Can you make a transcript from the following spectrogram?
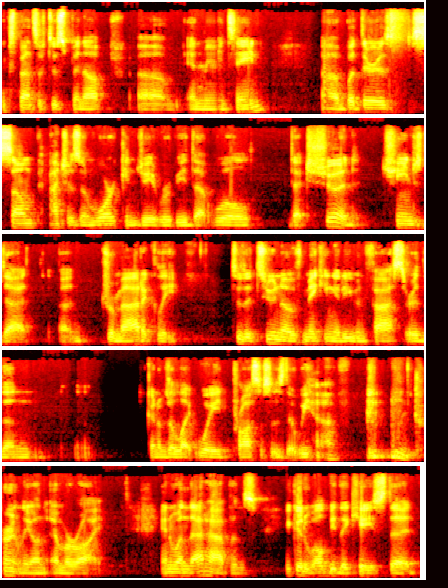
expensive to spin up um, and maintain. Uh, but there is some patches and work in JRuby that will that should change that uh, dramatically to the tune of making it even faster than uh, kind of the lightweight processes that we have currently on MRI. And when that happens, it could well be the case that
